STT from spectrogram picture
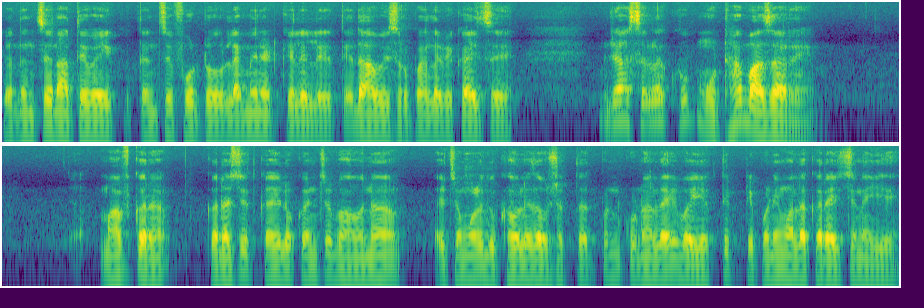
किंवा त्यांचे नातेवाईक त्यांचे फोटो लॅमिनेट केलेले ते दहा वीस रुपयाला विकायचे. म्हणजे हा सगळा खूप मोठा बाजार आहे. माफ करा कदाचित काही लोकांच्या भावना याच्यामुळे दुखावल्या जाऊ शकतात पण कुणालाही वैयक्तिक टिप्पणी मला करायची नाही आहे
